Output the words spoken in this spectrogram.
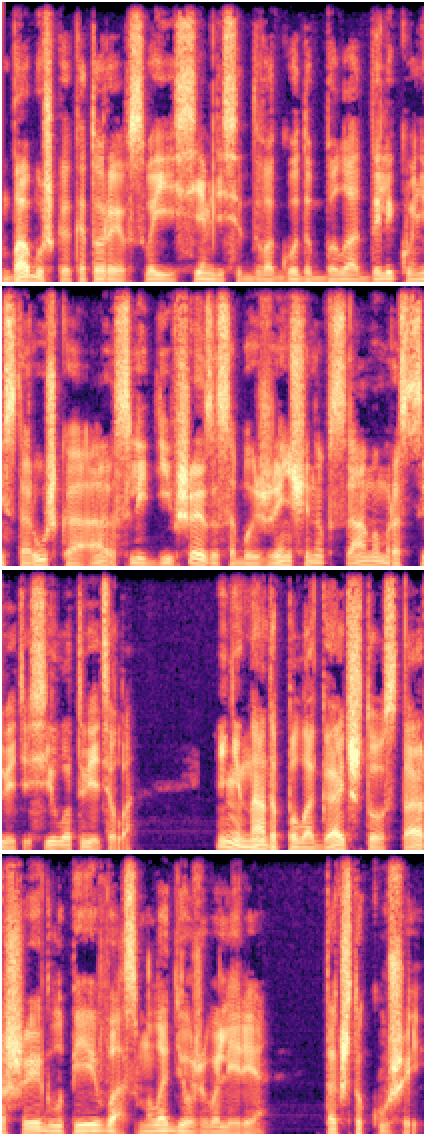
Бабушка, которая в свои 72 года была далеко не старушка, а следившая за собой женщина в самом расцвете сил, ответила: "И не надо полагать, что старшие глупее вас, молодежи, Валерия. Так что кушай".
